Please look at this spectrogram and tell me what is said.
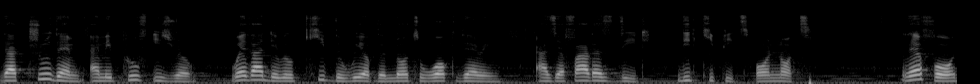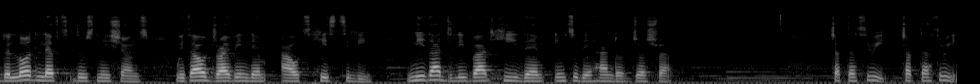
that through them I may prove Israel, whether they will keep the way of the Lord to walk therein, as their fathers did, did keep it or not. Therefore the Lord left those nations without driving them out hastily, neither delivered he them into the hand of Joshua. Chapter 3 Chapter 3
